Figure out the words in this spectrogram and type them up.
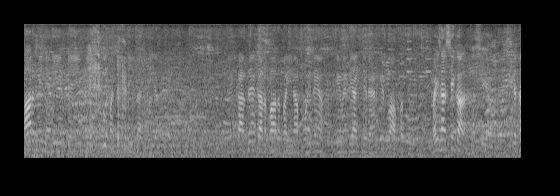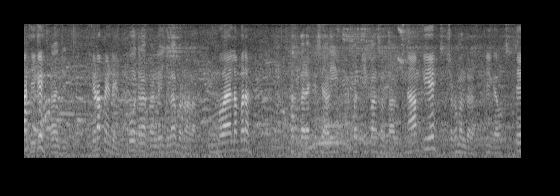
ਹਰ ਮਹੀਨੇ ਦੀ 23 ਤਰੀਕ ਨੂੰ ਮੰਡੀ ਜਿਹੜੀ ਲੱਗਦੀ ਆ। ਤੇ ਕਰਦੇ ਆ ਗੱਲਬਾਤ ਬਾਈ ਨਾਲ ਪੁੱਛਦੇ ਆ ਕਿਵੇਂ ਦੇ ਇੱਥੇ ਰਹਿਣਗੇ ਭਾਅ ਪੱਤੀ ਬਾਈ ਸਤਿ ਸ਼੍ਰੀ ਅਕਾਲ। ਸਤਿ ਸ਼੍ਰੀ ਅਕਾਲ ਕਿੱਦਾਂ ਠੀਕ ਹੈ ਹਾਂਜੀ। ਕਿਹੜਾ ਪਿੰਡ ਹੈ ਭੋਤਰਾ ਪਿੰਡ ਹੈ, ਜ਼ਿਲ੍ਹਾ ਬਰਨਾਲਾ। ਮੋਬਾਈਲ ਨੰਬਰ? 7146 25547 ਨਾਮ ਕੀ ਹੈ ਸੁਖਮੰਦਰ। ਠੀਕ ਆ। ਤੇ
